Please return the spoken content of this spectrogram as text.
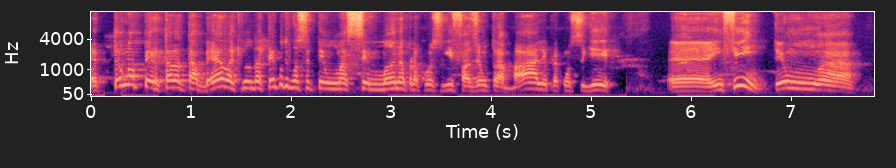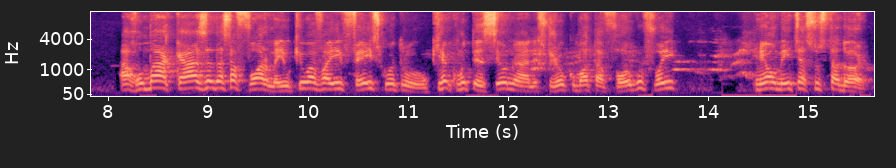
É tão apertada a tabela que não dá tempo de você ter uma semana para conseguir fazer um trabalho, para conseguir, é, enfim, ter uma, arrumar a casa dessa forma. E o que o Havaí fez contra o que aconteceu na, nesse jogo com o Botafogo foi realmente assustador.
